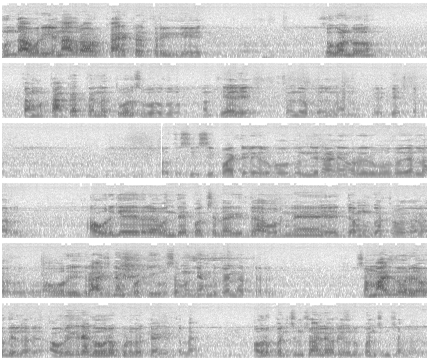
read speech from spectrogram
ಮುಂದೆ ಅವರು ಏನಾದರೂ ಅವ್ರ ಕಾರ್ಯಕರ್ತರಿಗೆ ತಗೊಂಡು ತಮ್ಮ ತಾಕತ್ತನ್ನು ತೋರಿಸ್ಬೋದು ಅಂತ ಹೇಳಿ ಸಂದರ್ಭದಲ್ಲಿ ನಾನು ಹೇಳಕ್ಕೆ ಇಷ್ಟಪಡ್ತೀನಿ. ಇವತ್ತು ಸಿ ಸಿ ಪಾಟೀಲ್ ಇರ್ಬೋದು, ನಿರಾಣಿ ಅವರು ಇರ್ಬೋದು ಎಲ್ಲರೂ. ಅವ್ರಿಗೆ ಇದ್ರೆ ಒಂದೇ ಪಕ್ಷದಾಗಿದ್ದ ಅವ್ರನ್ನೇ ಹೆಗ್ಗ ಮುಗ್ಗ ತೊಳೆದಾರ ಅವರು. ಅವ್ರು ಈಗ ರಾಜೀನಾಮೆ ಕೊಟ್ಟು ಇವ್ರ ಸಂಬಂಧ ಹೆಂಗೆ ಬೆನ್ನತ್ತಾರೆ? ಸಮಾಜದವ್ರು ಯಾವುದಿಲ್ಲ ರೀ. ಅವ್ರಿಗ್ರೆ ಗೌರವ ಕೊಡಬೇಕಾಗಿತ್ತಲ್ಲ. ಅವರು ಪಂಚಮ ಶಾಲೆಯವರು ಇವರು ಪಂಚಮ ಶಾಲೆಯವರು.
